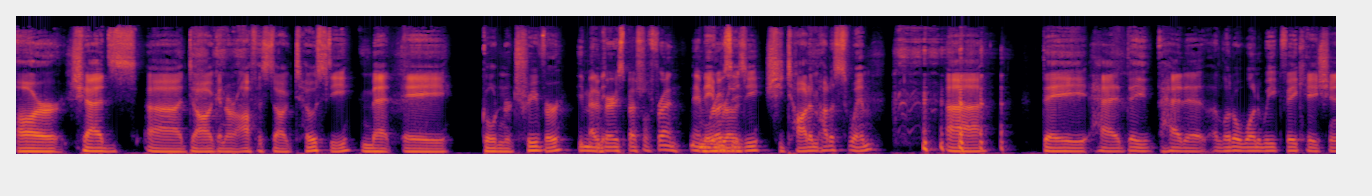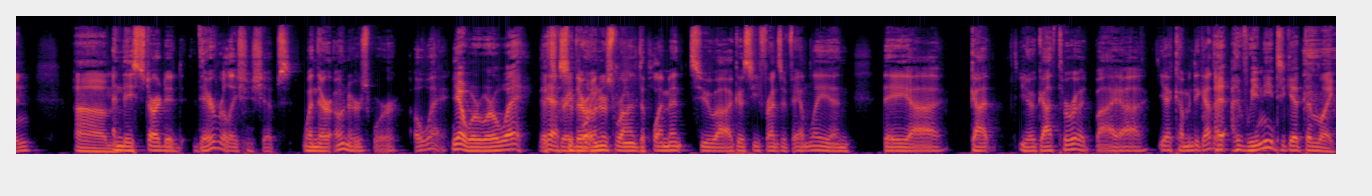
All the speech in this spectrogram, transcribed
Our Chad's uh, dog and our office dog Toasty met a golden retriever He met a very special friend named, named Rosie. Rosie. She taught him how to swim. Uh, they had they had a, a little one week vacation. Um, And they started their relationships when their owners were away. yeah, we're we're away. That's yeah, great so their point. owners were on a deployment to uh, go see friends and family, and they uh, got you know got through it by uh, yeah coming together. I, I, we need to get them like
